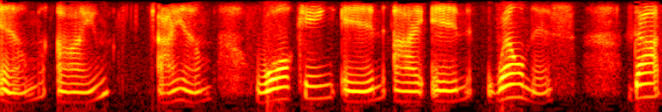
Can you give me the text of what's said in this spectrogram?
am, I'm, I am walking in I N wellness dot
